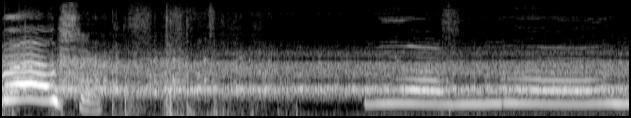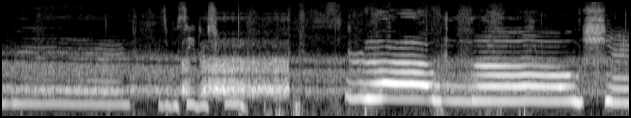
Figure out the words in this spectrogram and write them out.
motion. As you can see, the screen. Slow motion.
